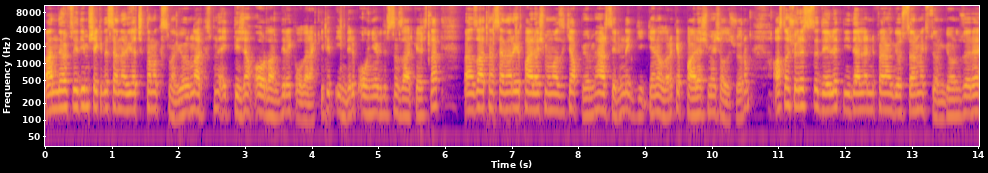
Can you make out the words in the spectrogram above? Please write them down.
Ben nerflediğim şekilde senaryoyu açıklama kısmına, yorumlar kısmına ekleyeceğim. Oradan direkt olarak gidip indirip oynayabilirsiniz arkadaşlar. Ben zaten senaryoyu paylaşmamazlık yapmıyorum. Her serimde ge- genel olarak hep paylaşmaya çalışıyorum. Aslında şöyle size devlet liderlerini falan göstermek istiyorum. Gördüğünüz üzere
